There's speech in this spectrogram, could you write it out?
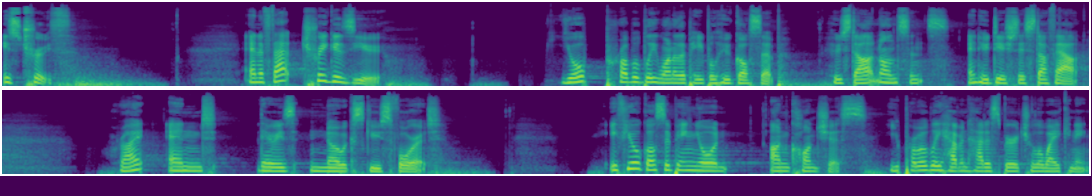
is truth. And if that triggers you, you're probably one of the people who gossip, who start nonsense, and who dish this stuff out, right? And there is no excuse for it. If you're gossiping, you're unconscious. You probably haven't had a spiritual awakening.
